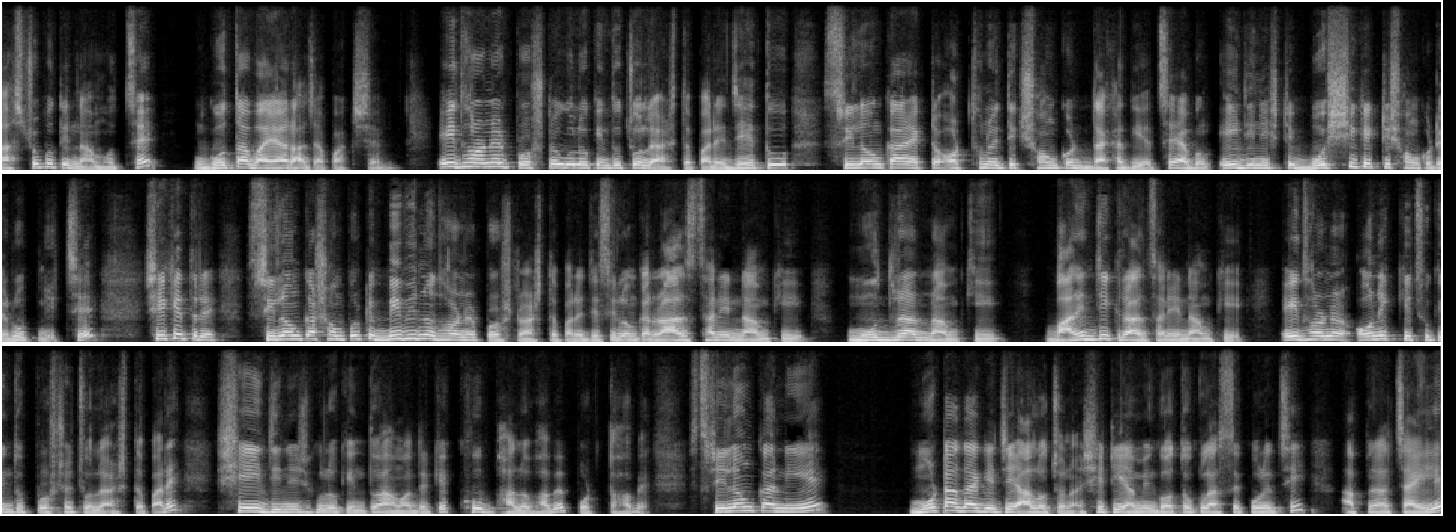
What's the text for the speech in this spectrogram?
রাষ্ট্রপতির নাম হচ্ছে গোতাবায়া রাজাপাকসে। এই ধরনের প্রশ্নগুলো কিন্তু চলে আসতে পারে, যেহেতু শ্রীলঙ্কার একটা অর্থনৈতিক সংকট দেখা দিয়েছে এবং এই জিনিসটি বৈশ্বিক একটি সংকটে রূপ নিচ্ছে, সেক্ষেত্রে শ্রীলঙ্কা সম্পর্কে বিভিন্ন ধরনের প্রশ্ন আসতে পারে যে শ্রীলঙ্কার রাজধানীর নাম কি, মুদ্রার নাম কি বাণিজ্যিক রাজধানীর নাম কি? এই ধরনের অনেক কিছু কিন্তু প্রশ্নে চলে আসতে পারে। সেই জিনিসগুলো কিন্তু আমাদেরকে খুব ভালোভাবে পড়তে হবে। শ্রীলঙ্কা নিয়ে মোটা দাগে যে আলোচনা, সেটি আমি গত ক্লাসে করেছি। আপনারা চাইলে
